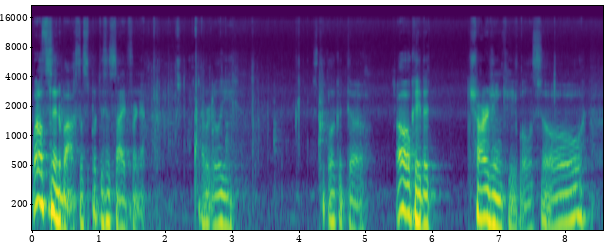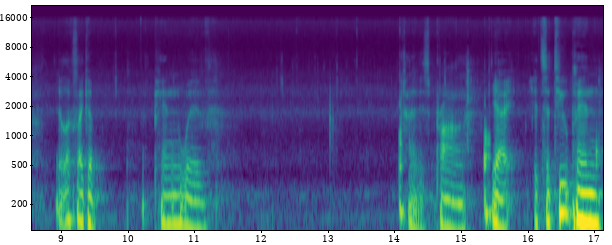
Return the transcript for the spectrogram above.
what else is in the box? Let's put this aside for now. I haven't really, let's take a look at the, oh, okay, the charging cable. So it looks like a, a pin with kind of this prong. Yeah, it's a two pin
